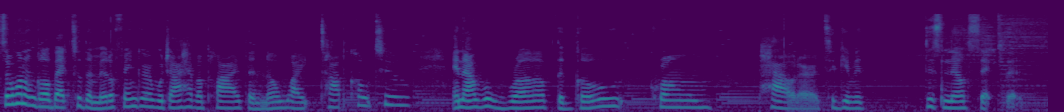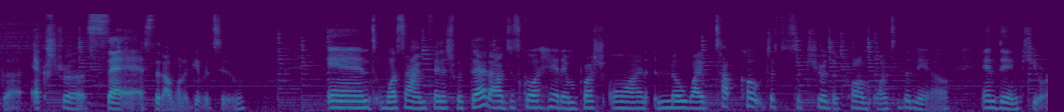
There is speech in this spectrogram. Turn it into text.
So I'm going to go back to the middle finger, which I have applied the no wipe top coat to. And I will rub the gold chrome powder to give it this nail set the, the extra sass that I want to give it to. And once I'm finished with that, I'll just go ahead and brush on no wipe top coat just to secure the chrome onto the nail and then cure.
